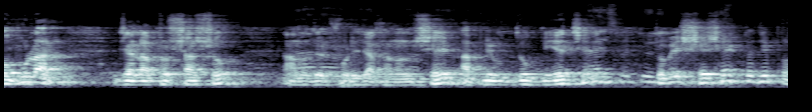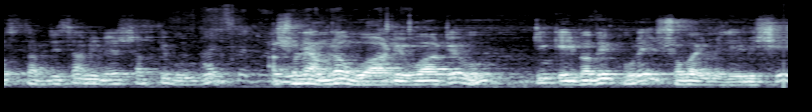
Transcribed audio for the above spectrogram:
পপুলার জেলা প্রশাসক আমাদের ফরিদা খানন শেখ আপনি উদ্যোগ নিয়েছেন। তবে শেষে একটা যে প্রস্তাব দিচ্ছে আমি মেয়ের সাথে বলব। আসলে আমরা ওয়ার্ডে ওয়ার্ডেও ঠিক এইভাবে করে সবাই মিলেমিশে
